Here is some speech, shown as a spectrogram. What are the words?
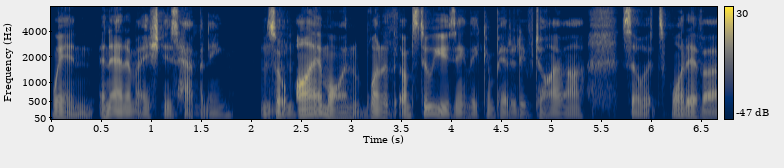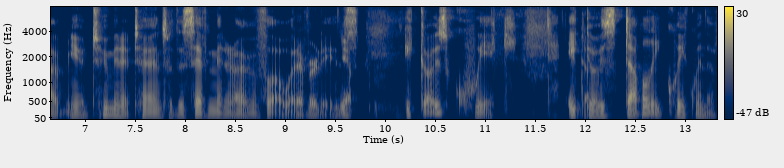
when an animation is happening. So Mhm. I'm on one of the, I'm still using the competitive timer. So it's whatever, you know, two minute turns with a seven minute overflow, whatever it is. Yep. It goes quick. It, It goes doubly quick when the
